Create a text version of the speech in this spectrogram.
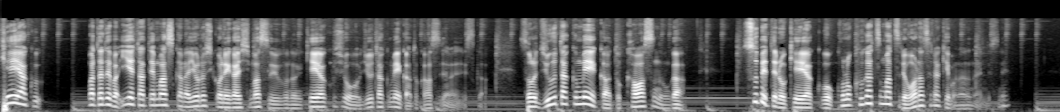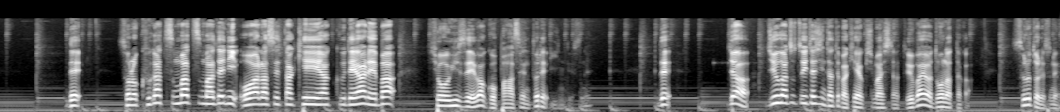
契約。まあ、例えば、家建てますからよろしくお願いしますというふうな契約書を住宅メーカーと交わすじゃないですか。その住宅メーカーと交わすのが、すべての契約をこの9月末で終わらせなければならないんですね。で、その9月末までに終わらせた契約であれば、消費税は5%でいいんですね。で、じゃあ、10月1日に例えば契約しましたという場合はどうなったか。するとですね、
